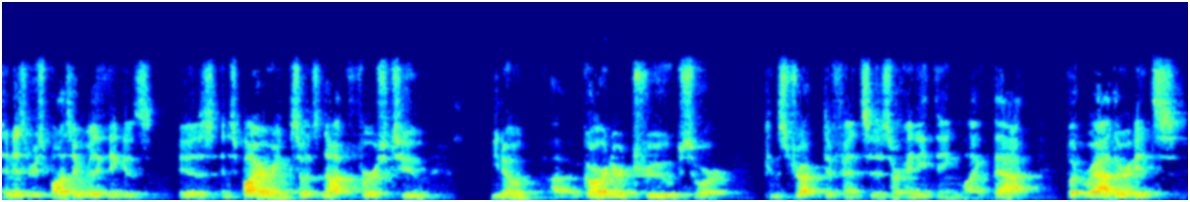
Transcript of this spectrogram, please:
And his response, I really think, is is inspiring. So it's not first to, you know, uh, garner troops or construct defenses or anything like that but rather it's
